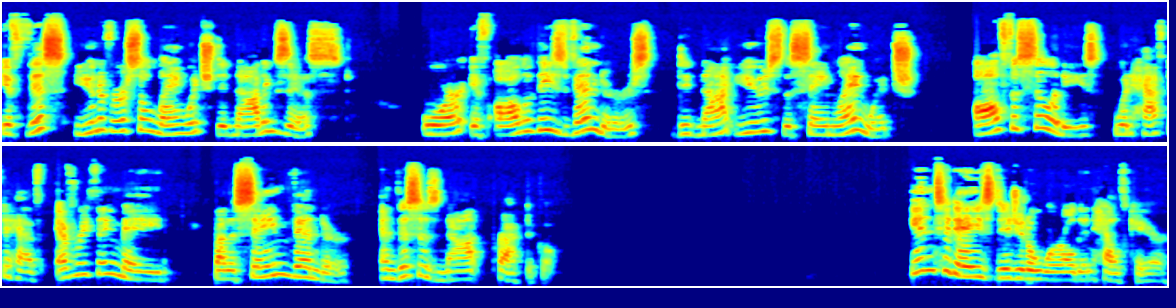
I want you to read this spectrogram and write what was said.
If this universal language did not exist, or if all of these vendors did not use the same language, all facilities would have to have everything made by the same vendor, and this is not practical. In today's digital world in healthcare,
